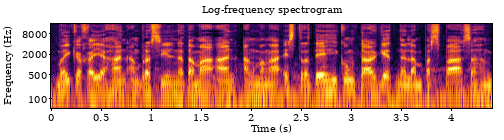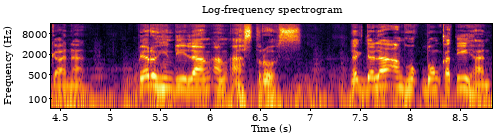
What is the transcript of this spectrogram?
may kakayahan ang Brazil na tamaan ang mga estratehikong target na lampas pa sa hangganan. Pero hindi lang ang Astros. Nagdala ang hukbong katihan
